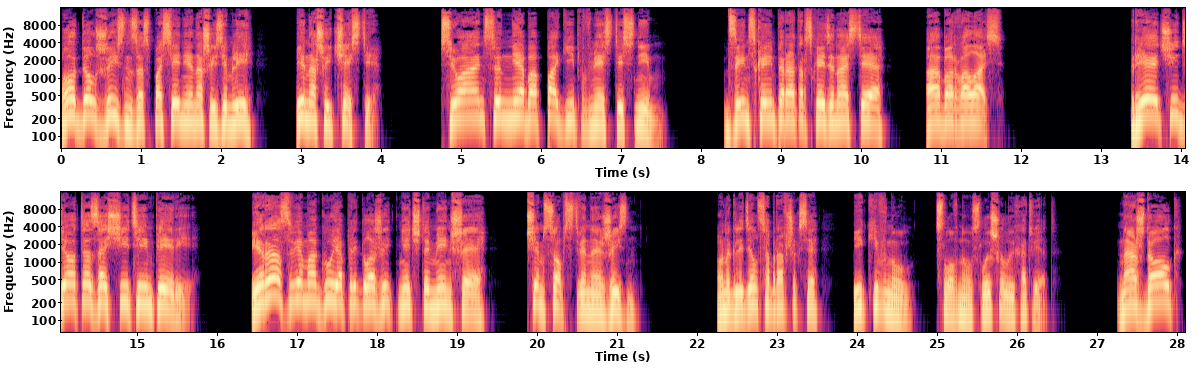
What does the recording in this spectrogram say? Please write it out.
отдал жизнь за спасение нашей земли и нашей чести. Сюань, сын неба, погиб вместе с ним. Дзиньская императорская династия оборвалась. Речь идет о защите империи. И разве могу я предложить нечто меньшее, чем собственная жизнь?» Он оглядел собравшихся и кивнул, словно услышал их ответ. «Наш долг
